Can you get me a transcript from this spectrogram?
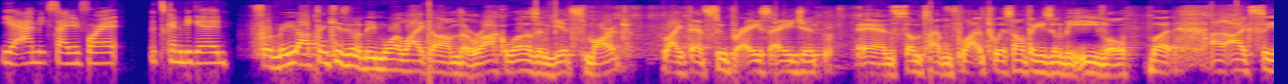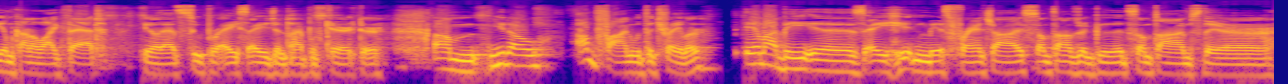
Yeah, I'm excited for it. It's gonna be good. For me, I think he's going to be more like um, The Rock was and Get Smart, like that super ace agent and some type of plot twist. I don't think he's going to be evil, but I, I see him kind of like that. You know, that super ace agent type of character. Um, you know, I'm fine with the trailer. MIB is a hit and miss franchise. Sometimes they're good, sometimes they're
